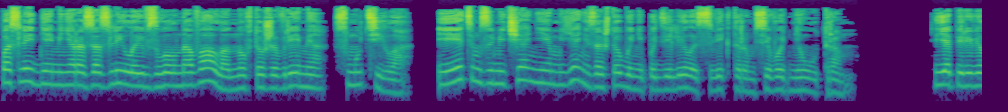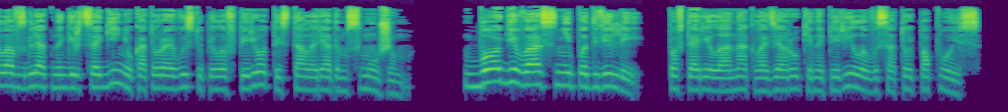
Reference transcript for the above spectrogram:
Последнее меня разозлило и взволновало, но в то же время смутило. И этим замечанием я ни за что бы не поделилась с Виктором сегодня утром. Я перевела взгляд на герцогиню, которая выступила вперед и стала рядом с мужем. «Боги вас не подвели», — повторила она, кладя руки на перила высотой по пояс.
